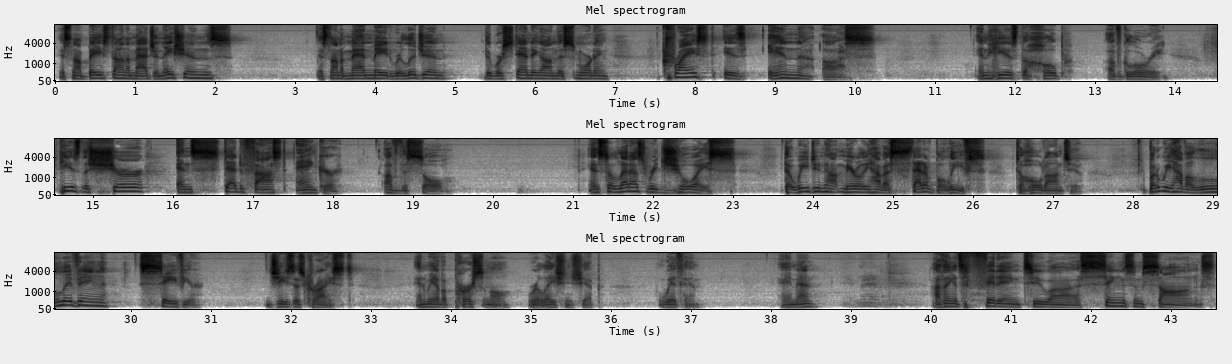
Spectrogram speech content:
It's not based on imaginations. It's not a man made religion that we're standing on this morning. Christ is in us, and he is the hope of glory. He is the sure and steadfast anchor of the soul. And so let us rejoice that we do not merely have a set of beliefs to hold on to, but we have a living Savior Jesus Christ, and we have a personal relationship with him. Amen. Amen. I think it's fitting to uh, sing some songs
